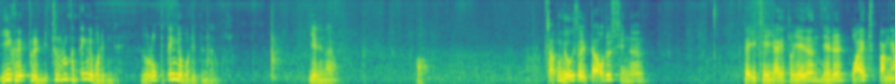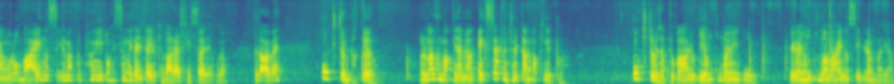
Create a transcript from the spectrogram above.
이 그래프를 밑으로 한 칸 당겨 버리면 돼 요렇게 당겨 버리면 된다는 거죠 이해되나요? 어. 자 그럼 여기서 일단 얻을 수 있는 네, 이렇게 얘기하겠죠. 얘는 얘를 y축 방향으로 마이너스 1만큼 평행 이동했습니다. 일단 이렇게 말할 수 있어야 되고요. 그 다음에 꼭지점이 바뀌어요. 얼만큼 바뀌냐면 x좌표는 절대 안 바뀌겠죠. 꼭지점의 좌표가 여기 0,0이고 얘가 0, 마이너스 1이란 말이야.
